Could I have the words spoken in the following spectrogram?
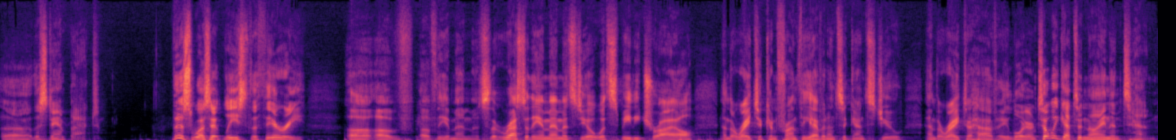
uh, the Stamp Act. This was at least the theory uh, of, of the amendments. The rest of the amendments deal with speedy trial and the right to confront the evidence against you and the right to have a lawyer until we get to 9 and 10.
